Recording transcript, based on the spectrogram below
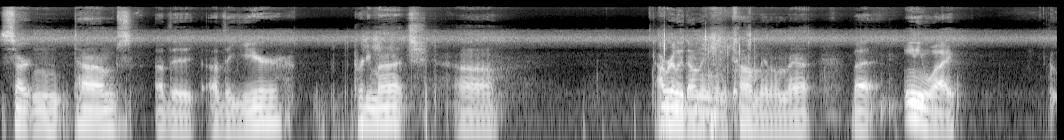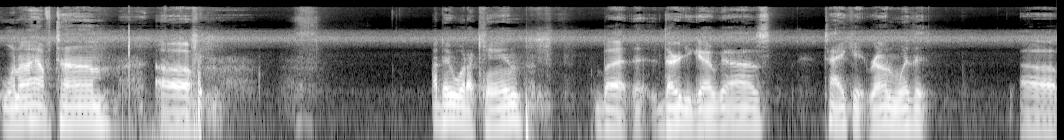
certain times of the of the year, pretty much. Uh, I really don't even want to comment on that. But anyway, when I have time, uh, I do what I can. But uh, there you go, guys. Take it, run with it. Uh,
